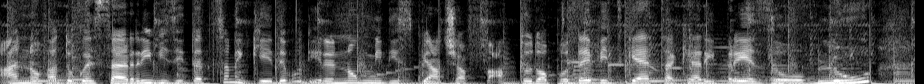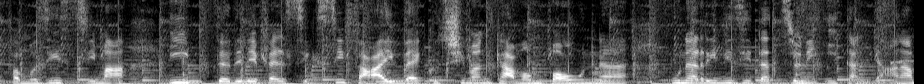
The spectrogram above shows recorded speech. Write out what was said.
hanno fatto questa rivisitazione che devo dire non mi dispiace affatto. Dopo David Guetta che ha ripreso Blue, famosissima hit degli Eiffel 65, ecco ci mancava un po' un, una rivisitazione italiana.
